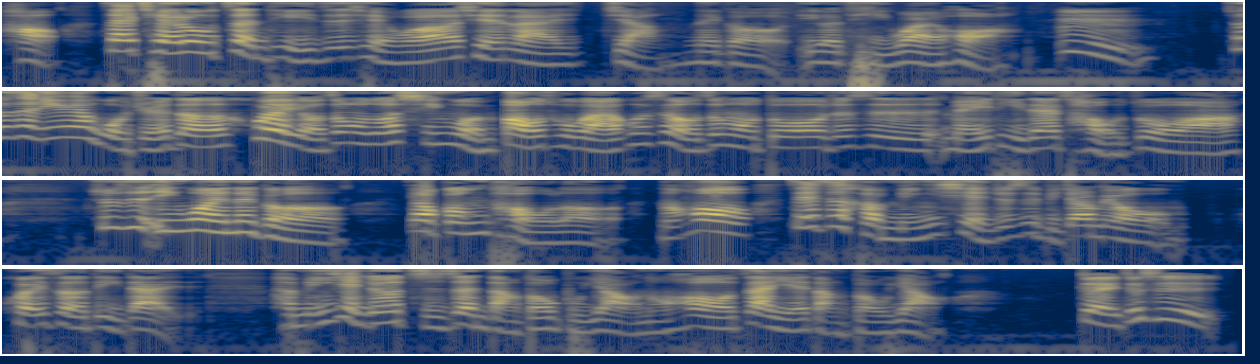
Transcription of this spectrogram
好，在切入正题之前，我要先来讲那个一个题外话。嗯，就是因为我觉得会有这么多新闻爆出来，或是有这么多就是媒体在炒作啊，就是因为那个要公投了，然后这次很明显就是比较没有灰色地带，很明显就是执政党都不要，然后在野党都要。对，就是。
